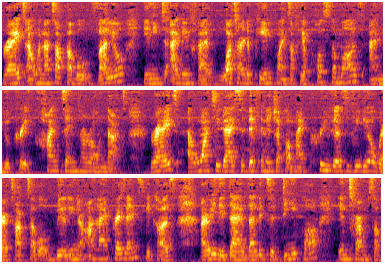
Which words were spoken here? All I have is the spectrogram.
right? And when i talk about value you need to identify what are the pain points of your customers and you create content around that right? I want you guys to definitely check out my previous video where i talked about building your online presence because i really dived a little deeper in terms of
